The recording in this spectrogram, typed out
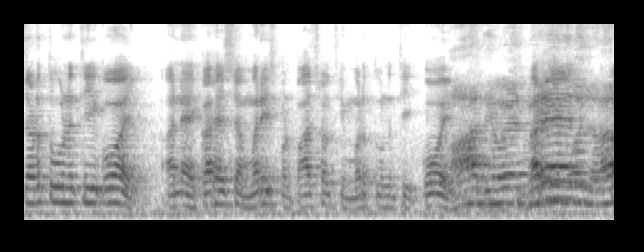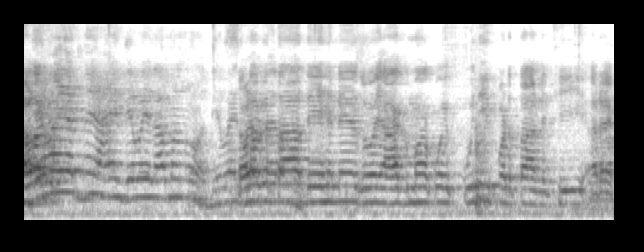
ચડતું નથી કોઈ. અને કહે છે મરીશ પણ પાછળથી મરતું નથી કોઈ. અરે, સળગતા દેહને જોઈ આગમાં કોઈ કૂદી પડતા નથી. અરે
